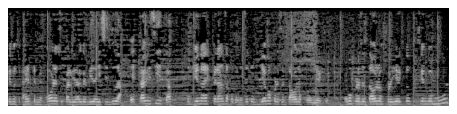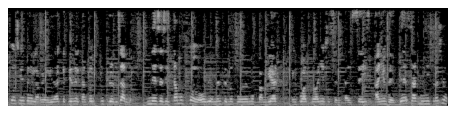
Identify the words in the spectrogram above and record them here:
que nuestra gente mejore su calidad de vida y sin duda esta visita nos llena de esperanza porque nosotros ya hemos presentado los proyectos. Hemos presentado los proyectos siendo muy conscientes de la realidad que tiene el cantón y priorizando. Necesitamos todo, obviamente no podemos cambiar en cuatro años 66 años de desadministración,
